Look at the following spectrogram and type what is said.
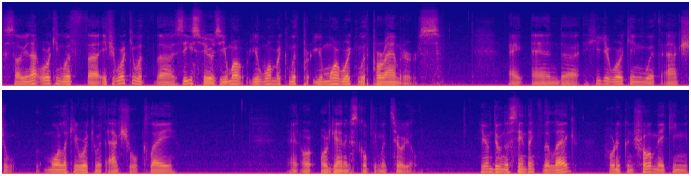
So you're not working with uh, if you're working with uh, z-spheres, you're more you're more working with you're more working with parameters. And uh, here you're working with actual more like you're working with actual clay and or organic sculpting material. Here I'm doing the same thing for the leg holding control making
